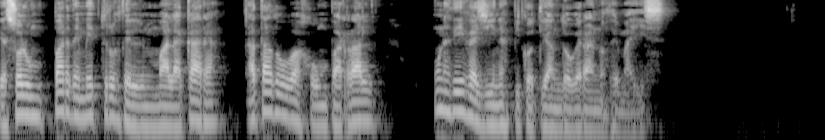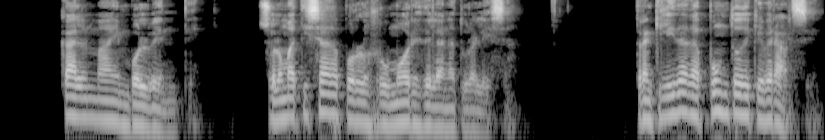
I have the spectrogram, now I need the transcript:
y a solo un par de metros del malacara, atado bajo un parral, unas diez gallinas picoteando granos de maíz calma envolvente, solo matizada por los rumores de la naturaleza. Tranquilidad a punto de quebrarse,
